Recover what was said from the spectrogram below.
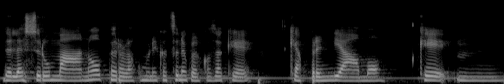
dell'essere umano, però la comunicazione è qualcosa che, che apprendiamo, che, mh,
